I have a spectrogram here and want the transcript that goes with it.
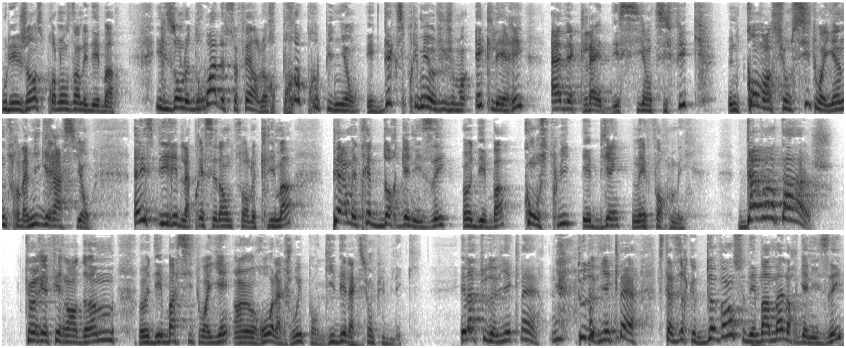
où les gens se prononcent dans les débats. Ils ont le droit de se faire leur propre opinion et d'exprimer un jugement éclairé avec l'aide des scientifiques. Une convention citoyenne sur la migration, inspirée de la précédente sur le climat, permettrait d'organiser un débat construit et bien informé. Davantage qu'un référendum, un débat citoyen a un rôle à jouer pour guider l'action publique. Et là, tout devient clair. Tout devient clair. C'est-à-dire que devant ce débat mal organisé,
